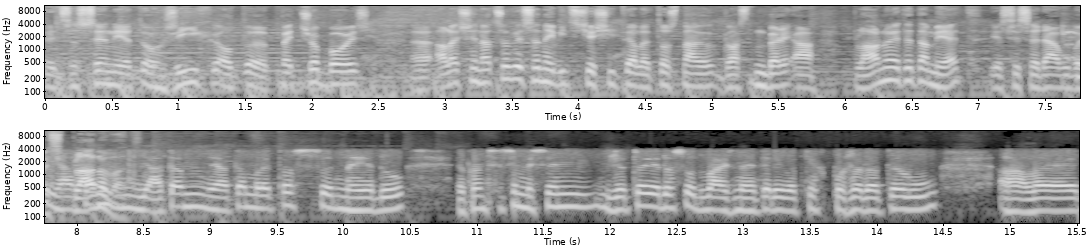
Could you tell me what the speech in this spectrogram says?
It's a sin, je to hřích od eh, Pet Shop Boys. Eh, Aleši, na co vy se nejvíc těšíte letos na Glastonbury a plánujete tam jet, jestli se dá vůbec já plánovat? Tam, já, tam, já tam letos nejedu, dokonce si myslím, že to je dost odvážné tedy od těch pořadatelů, ale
